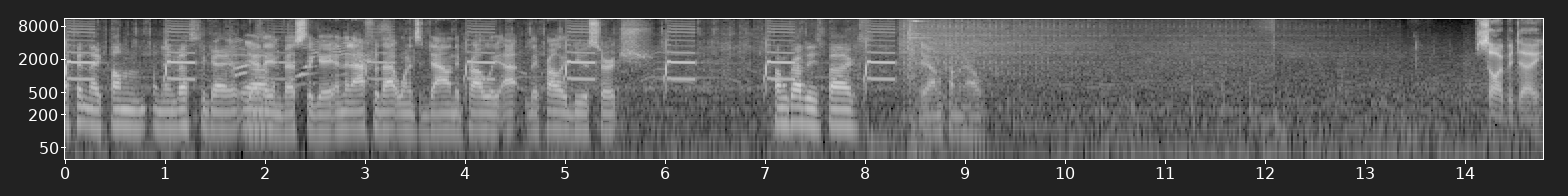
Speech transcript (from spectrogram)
I think they come and investigate. Yeah, Yeah, they investigate, and then after that, when it's down, they probably a- they probably do a search. Come grab these bags. Yeah, I'm coming to help. Cyber Day.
